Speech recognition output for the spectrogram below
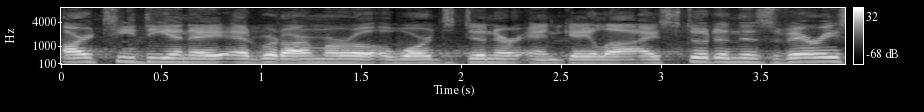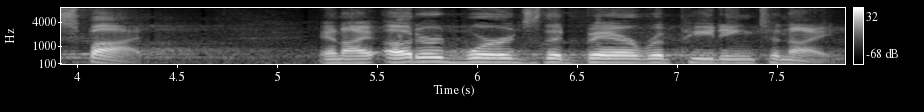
RTDNA Edward R. Murrow Awards dinner and gala, I stood in this very spot and I uttered words that bear repeating tonight.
